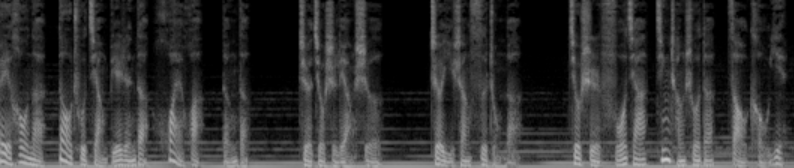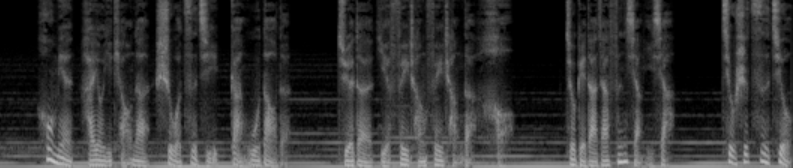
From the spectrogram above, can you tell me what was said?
背后呢到处讲别人的坏话等等，这就是两舌。这以上四种呢，就是佛家经常说的造口业。后面还有一条呢，是我自己感悟到的。觉得也非常非常的好，就给大家分享一下，就是自救，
